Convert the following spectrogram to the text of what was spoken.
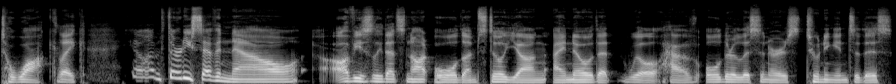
to walk, like you know, I'm 37 now. Obviously, that's not old. I'm still young. I know that we'll have older listeners tuning into this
